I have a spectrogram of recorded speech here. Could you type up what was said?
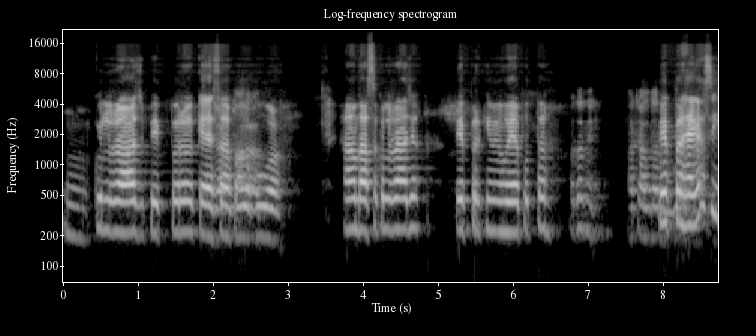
ਹਮ, ਕੁਲਰਾਜ ਪੇਪਰ ਕੈਸਾ ਹੁਆ ਹੁਆ ਹਾਂ ਦੱਸ ਕੁਲਰਾਜ ਪੇਪਰ ਕਿਵੇਂ ਹੋਇਆ ਪੁੱਤ ਪਤਾ ਨਹੀਂ ਆ ਚੱਲਦਾ ਪੇਪਰ ਹੈਗਾ ਸੀ।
